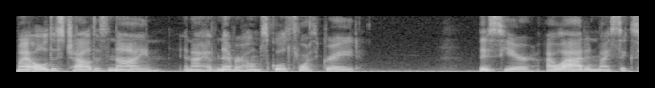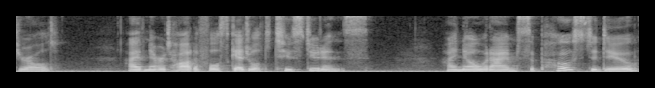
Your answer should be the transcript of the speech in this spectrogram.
My oldest child is nine, and I have never homeschooled fourth grade. This year, I will add in my six year old. I have never taught a full schedule to two students. I know what I am supposed to do,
